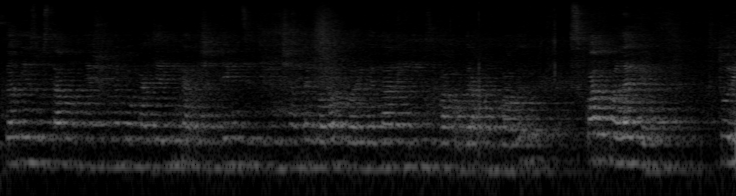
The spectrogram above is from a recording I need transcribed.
Zgodnie z ustawą z dnia 7 października 1990 roku o Regionalnych Izbach Obrachunkowych w skład kolegium, który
